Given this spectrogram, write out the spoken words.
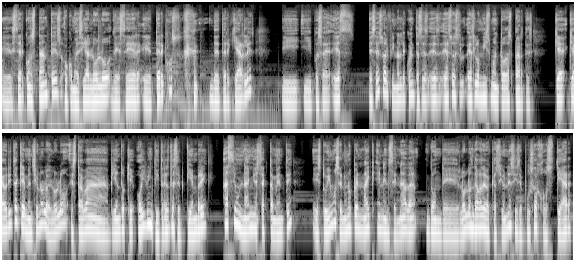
eh, ser constantes o como decía Lolo, de ser eh, tercos, de terquearles y, pues eh, es, es eso al final de cuentas, es, eso es, lo mismo en todas partes. Que, que, ahorita que menciono lo de Lolo, estaba viendo que hoy 23 de septiembre, hace un año exactamente, estuvimos en un open mic en Ensenada, donde Lolo andaba de vacaciones y se puso a hostear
